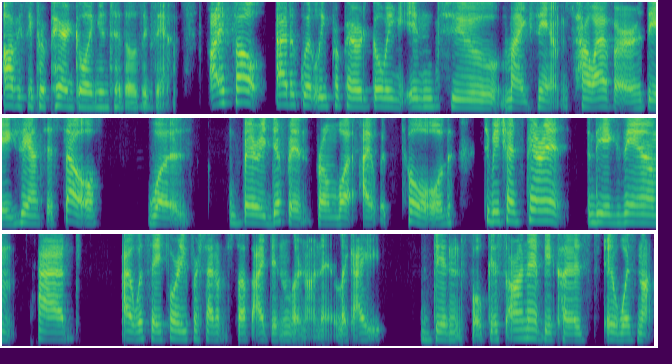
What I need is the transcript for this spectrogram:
obviously prepared going into those exams. I felt adequately prepared going into my exams. However, the exams itself was very different from what I was told. To be transparent, the exam had, I would say, 40% of the stuff I didn't learn on it. Like I didn't focus on it because it was not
